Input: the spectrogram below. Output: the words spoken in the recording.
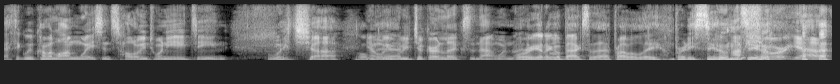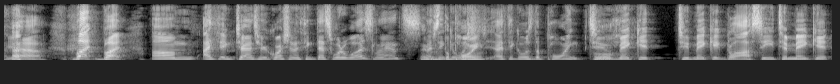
I think we've come a long way since Halloween 2018, which uh, Oh, you know we, we took our licks in that one. We're gonna go back to that probably pretty soon. I'm too. sure. Yeah, yeah. But but um, I think to answer your question, I think that's what it was, Lance. It I was think the it point? Was, I think it was the point to Oh. make it to make it glossy, to make it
